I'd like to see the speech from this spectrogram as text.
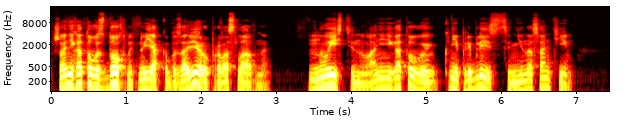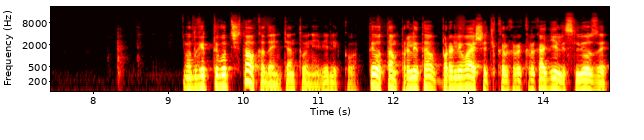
что они готовы сдохнуть, ну якобы за веру православную, но истину, они не готовы к ней приблизиться ни на сантим. Вот, говорит, ты вот читал когда-нибудь Антония Великого? Ты вот там пролетал, проливаешь эти крокодили слезы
